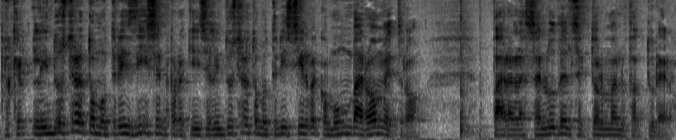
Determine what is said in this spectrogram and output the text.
porque la industria automotriz, dicen por aquí, dice, la industria automotriz sirve como un barómetro para la salud del sector manufacturero,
